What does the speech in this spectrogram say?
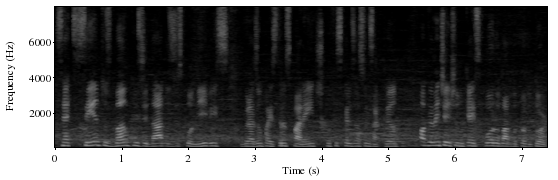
700 bancos de dados disponíveis. O Brasil é um país transparente, com fiscalizações a campo. Obviamente, a gente não quer expor o lado do produtor,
